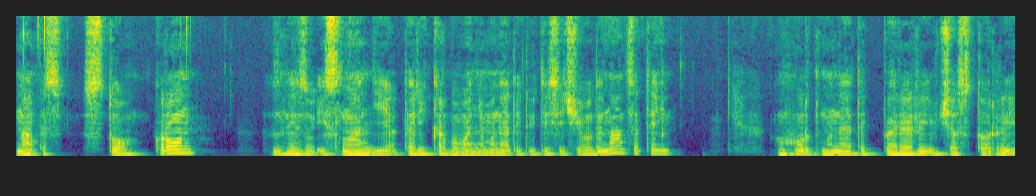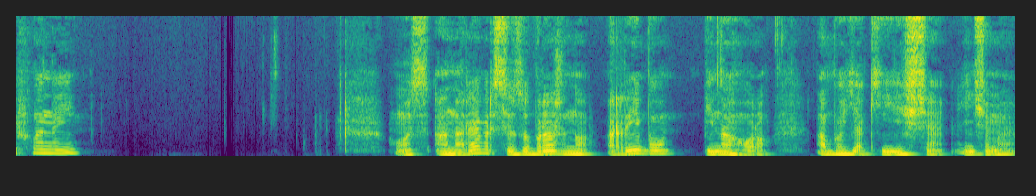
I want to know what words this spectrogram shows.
напис 100 крон. Знизу Ісландія та рік карбування монети 2011. Гурт монети переривчасто рифлений. Ось, а на реверсі зображено рибу Пінагоро. Або, як її ще іншими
